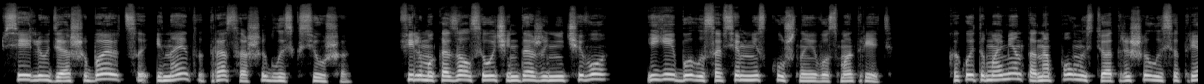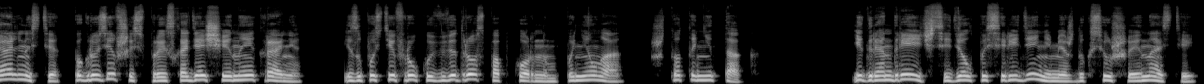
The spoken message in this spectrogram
Все люди ошибаются, и на этот раз ошиблась Ксюша. Фильм оказался очень даже ничего, и ей было совсем не скучно его смотреть. В какой-то момент она полностью отрешилась от реальности, погрузившись в происходящее на экране, и, запустив руку в ведро с попкорном, поняла, что-то не так. Игорь Андреевич сидел посередине между Ксюшей и Настей.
